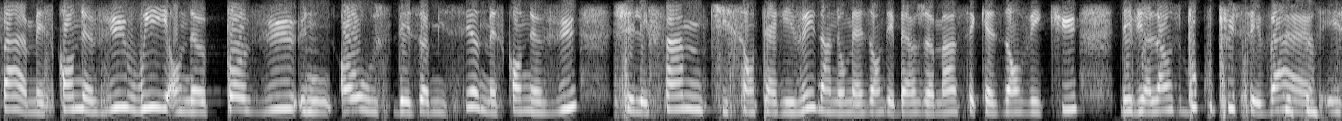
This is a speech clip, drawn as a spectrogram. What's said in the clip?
faire. Mais ce qu'on a vu, oui, on n'a pas vu une hausse des homicides, mais ce qu'on a vu chez les femmes qui sont arrivées dans nos maisons d'hébergement, c'est qu'elles ont vécu des violences beaucoup plus sévères. Et,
